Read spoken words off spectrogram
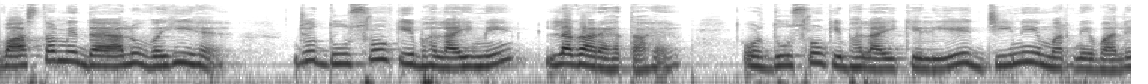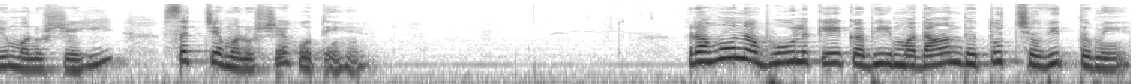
वास्तव में दयालु वही है जो दूसरों की भलाई में लगा रहता है और दूसरों की भलाई के लिए जीने मरने वाले मनुष्य ही सच्चे मनुष्य होते हैं। रहो न भूल के कभी मदांध तुच्छ वित्त में,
